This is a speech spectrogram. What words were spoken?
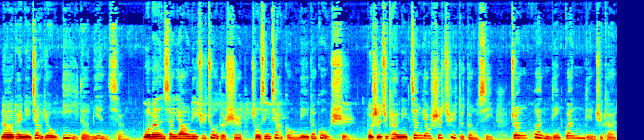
那对你较有益的面向。我们想要你去做的是重新架构你的故事，不是去看你将要失去的东西。转换你观点去看，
